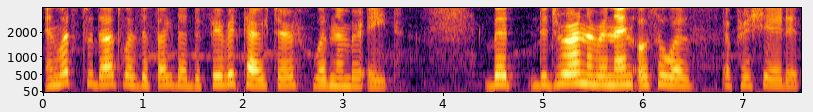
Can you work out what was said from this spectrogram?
and what stood out was the fact that the favorite character was number 8. But the drawer number 9 also was appreciated.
